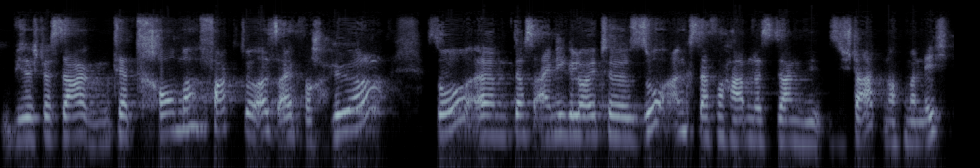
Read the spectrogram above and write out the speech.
wie soll ich das sagen, der Traumafaktor ist einfach höher, so, ähm, dass einige Leute so Angst davor haben, dass sie sagen, sie starten nochmal nicht.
